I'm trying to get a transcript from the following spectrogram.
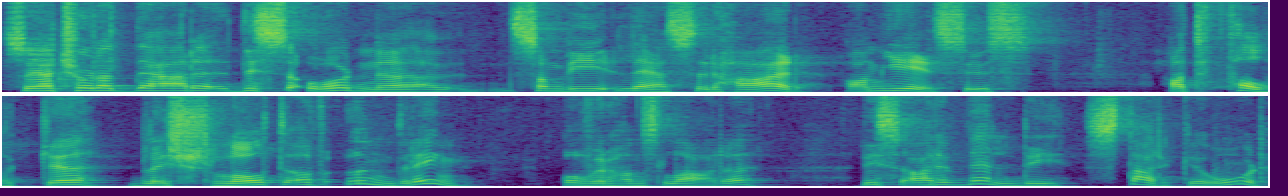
Så jeg tror at er disse ordene som vi leser her om Jesus, at folket ble slått av undring over hans lære, disse er veldig sterke ord.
